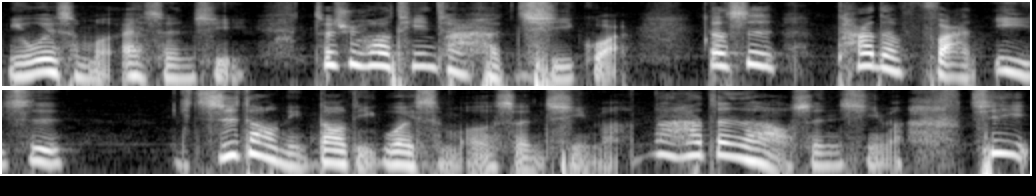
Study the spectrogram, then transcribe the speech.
你为什么爱生气？这句话听起来很奇怪，但是它的反义是：你知道你到底为什么而生气吗？那他真的好生气吗？其实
